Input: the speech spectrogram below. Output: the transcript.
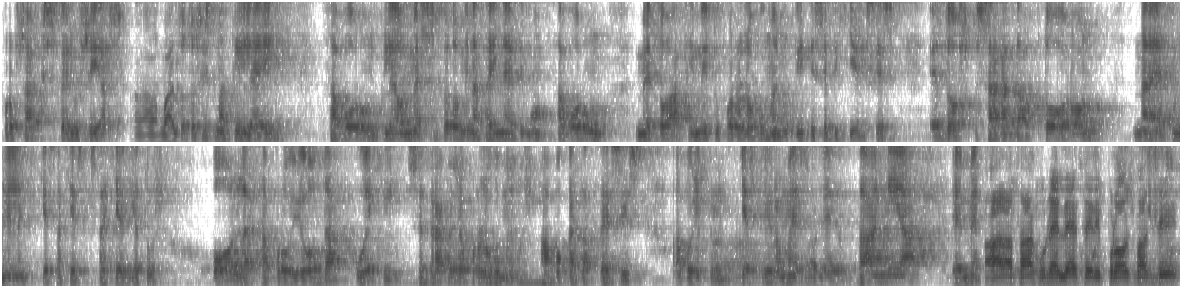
προς αύξηση περιουσίας. Αυτό το σύστημα τι λέει, θα μπορούν πλέον μέσα σε αυτό το μήνα θα είναι έτοιμο, θα μπορούν με το άφημί του φορολογούμενου ή της επιχείρησης εντός 48 ώρων να έχουν οι ελεγκτικές αρχές στα χέρια τους όλα τα προϊόντα που έχει σε τράπεζα ο φορολογούμενος. Από καταθέσεις, από ηλεκτρονικές πληρωμές, ε, δάνεια, ε, μέχρι... Άρα θα έχουν ελεύθερη πρόσβαση,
